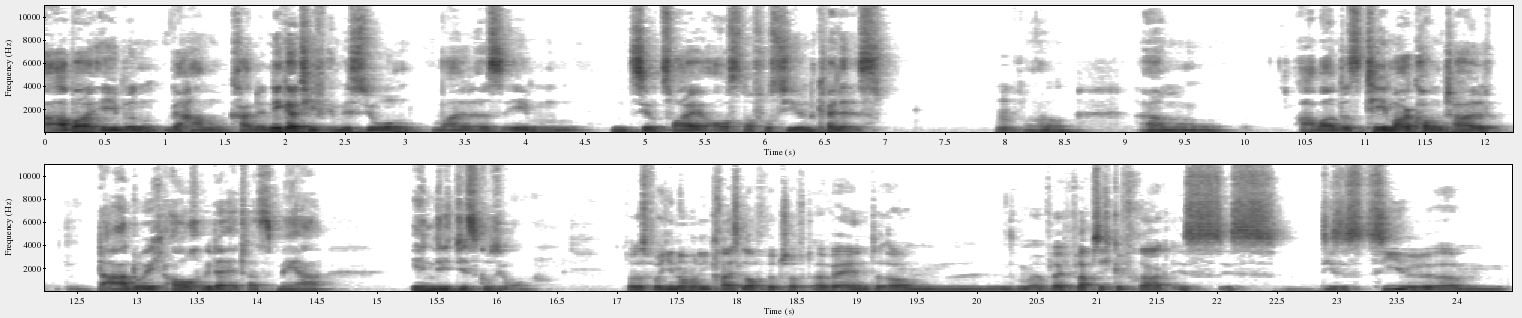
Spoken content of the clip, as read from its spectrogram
aber eben wir haben keine Negativemissionen, weil es eben CO2 aus einer fossilen Quelle ist. Hm. Ja, ähm, aber das Thema kommt halt dadurch auch wieder etwas mehr in die Diskussion. Du hattest vorhin nochmal die Kreislaufwirtschaft erwähnt. Ähm, vielleicht flapsig gefragt, ist, ist dieses Ziel, ähm,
